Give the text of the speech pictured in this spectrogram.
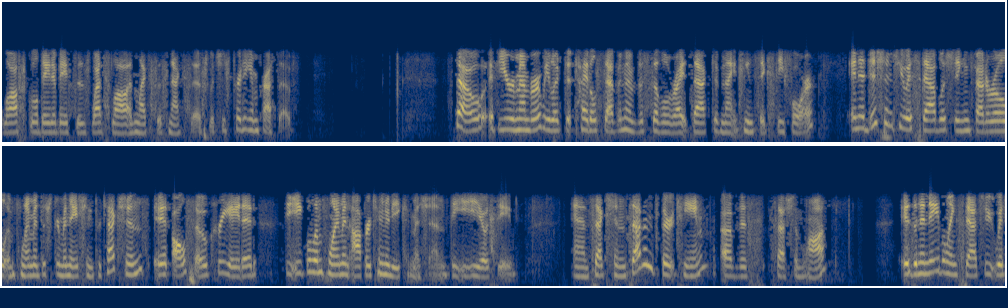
law school databases, Westlaw and LexisNexis, which is pretty impressive. So if you remember, we looked at Title VII of the Civil Rights Act of 1964. In addition to establishing federal employment discrimination protections, it also created the Equal Employment Opportunity Commission, the EEOC. And Section 713 of this session law is an enabling statute which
